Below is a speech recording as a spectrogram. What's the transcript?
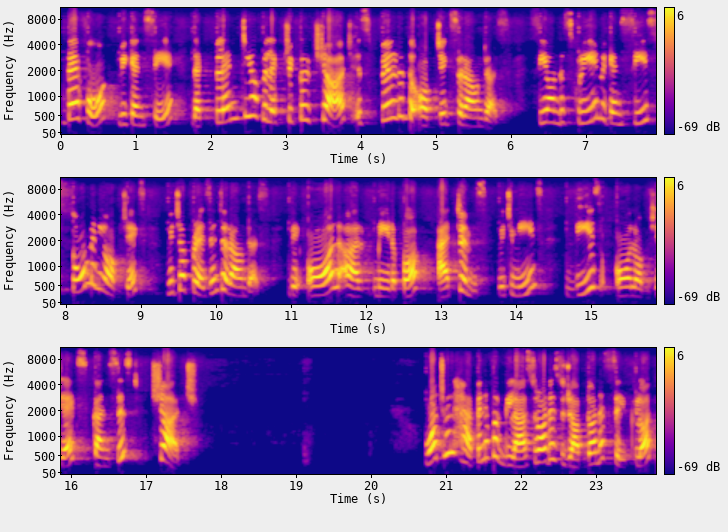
Therefore, we can say that plenty of electrical charge is filled in the objects around us. See on the screen, we can see so many objects which are present around us. They all are made up of atoms, which means these all objects consist charge. What will happen if a glass rod is rubbed on a silk cloth?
